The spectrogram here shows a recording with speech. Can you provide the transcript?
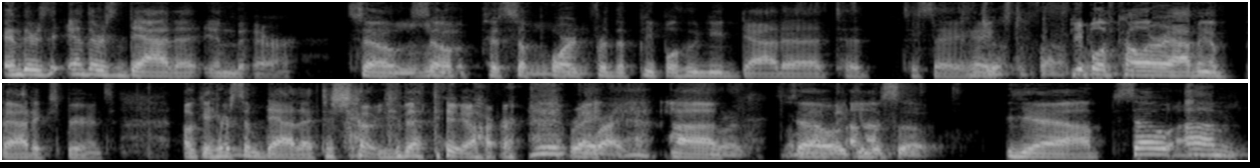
and there's and there's data in there. So so to support mhm. for the people who need data to to say, to hey, justify people of color are having a bad experience. Okay, here's some data to show you that they are right. Right. Um, right. I'm so, not making um, this up. Yeah. So um, Mhm.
